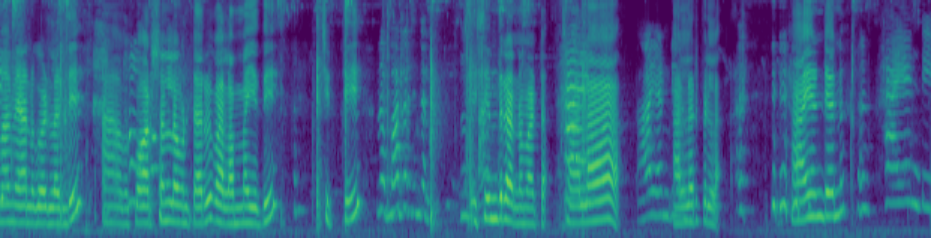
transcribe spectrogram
మా మేనగోడలండి ఆ పోర్షన్లో ఉంటారు వాళ్ళ అమ్మాయి ఇది. చిట్టి. శిశింద్ర అన్నమాట. చాలా హాయ్ అండి అల్లరి పిల్ల. హాయ్ అండి అను. హాయ్ అండి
